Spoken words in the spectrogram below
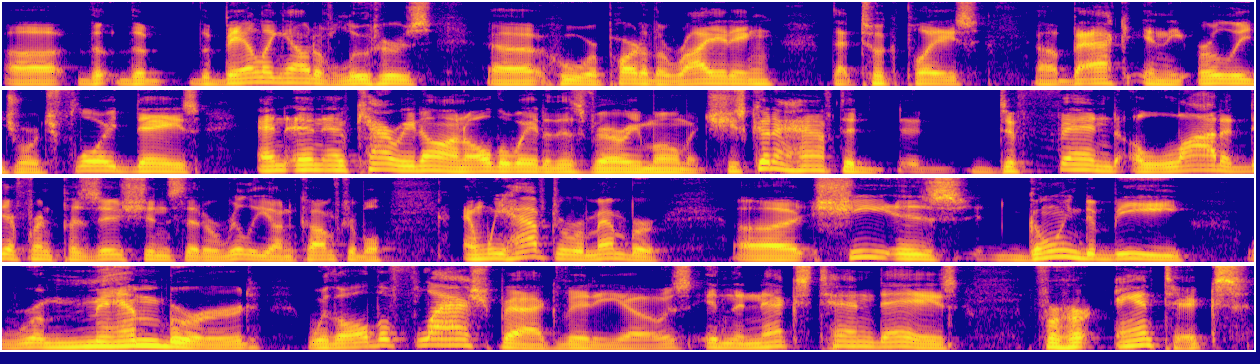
uh, the, the, the bailing out of looters uh, who were part of the rioting that took place uh, back in the early George Floyd days and, and have carried on all the way to this very moment. She's going to have to d- defend a lot of different positions that are really uncomfortable. And we have to remember uh, she is going to be remembered with all the flashback videos in the next 10 days for her antics,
